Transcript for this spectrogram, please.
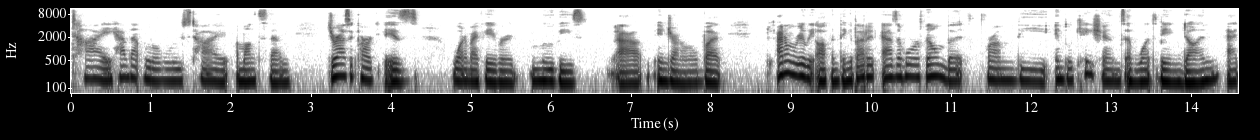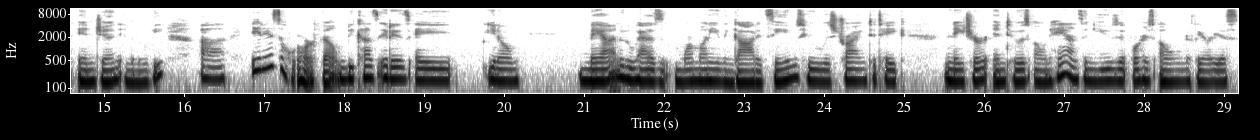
tie, have that little loose tie amongst them. Jurassic Park is one of my favorite movies uh, in general, but I don't really often think about it as a horror film, but from the implications of what's being done at InGen in the movie, uh, it is a horror film because it is a, you know, man who has more money than God, it seems, who is trying to take nature into his own hands and use it for his own nefarious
